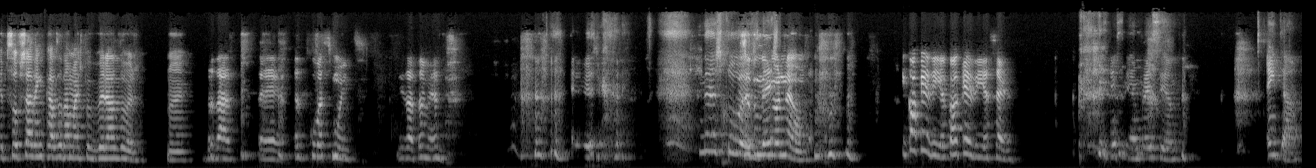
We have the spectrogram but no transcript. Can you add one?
a pessoa fechada em casa dá mais para beber à dor, não é? Verdade, é, adequa-se muito. Exatamente. É mesmo. Nas ruas. Seja domingo ou não. E qualquer dia, qualquer dia, sério. É sempre, é sempre. Então,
